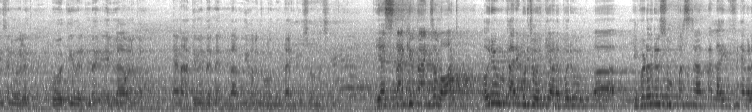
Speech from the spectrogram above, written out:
ഈ സിനിമയിൽ വർക്ക് ചെയ്തിട്ടുണ്ട്. എല്ലാവർക്കും ഞാൻ ആദ്യമേ തന്നെ നന്ദി പറഞ്ഞുകൊള്ളുന്നു. Thank you so much yes thank you thanks a lot ഒരു കാര്യം കൂടി ചോദിക്കുകയാണ്. ഇപ്പോൾ ഒരു ഇവിടെ ഒരു സൂപ്പർ സ്റ്റാറിന്റെ ലൈഫ് ഞങ്ങൾ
